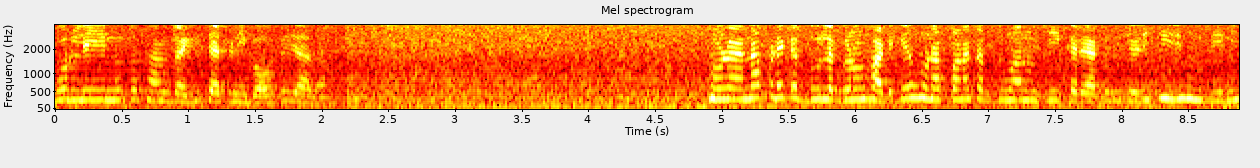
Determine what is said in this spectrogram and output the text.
ਗੁਰਲੀ ਨੂੰ ਪਸੰਦ ਹੈਗੀ ਚਟਨੀ ਬਹੁਤ ਜ਼ਿਆਦਾ। ਹੁਣ ਨਾ ਆਪਣੇ ਕੱਦੂ ਲੱਗਣੋਂ ਹਟ ਗਏ ਹੁਣ ਆਪਾਂ ਨਾ ਕੱਦੂਆਂ ਨੂੰ ਜੀ ਕਰਿਆ ਕਰੂ ਜਿਹੜੀ ਚੀਜ਼ ਹੁੰਦੀ ਨਹੀਂ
